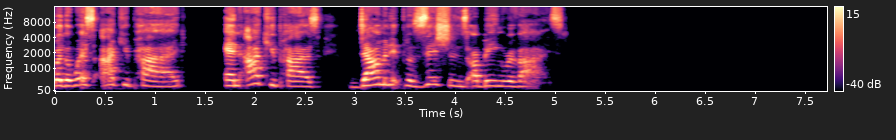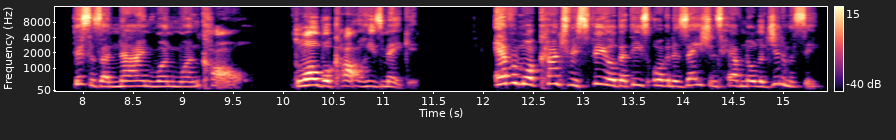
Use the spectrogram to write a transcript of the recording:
where the West occupied and occupies dominant positions, are being revised. This is a 911 call, global call he's making. Ever more countries feel that these organizations have no legitimacy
